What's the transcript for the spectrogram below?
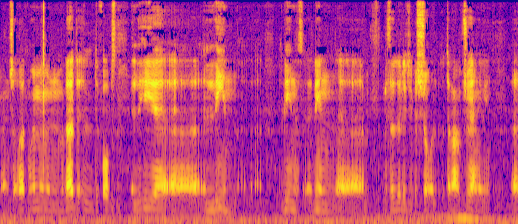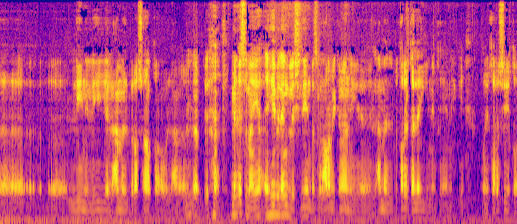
يعني شغلات مهمة من مبادئ ال DevOps اللي هي ال lean lean lean methodology بالشغل. تمام؟ شو يعني lean؟ lean اللي هي العمل برشاقة أو العمل من اسمها هي بال English lean بس بالعربي كمان هي العمل بطريقة لينة خلينا نحكي طريقة رشيقة.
